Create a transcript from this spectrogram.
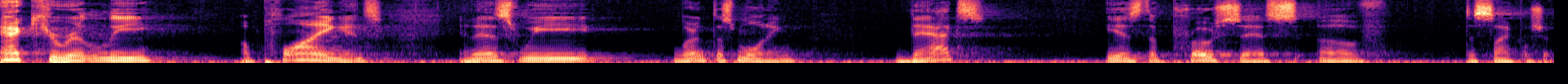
accurately applying it and as we learned this morning, that is the process of discipleship.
